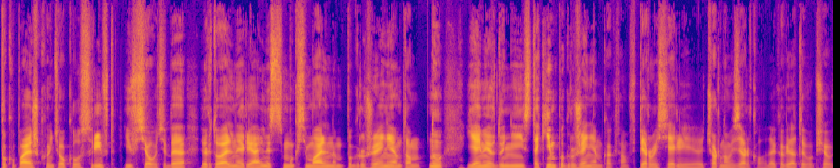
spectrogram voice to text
Покупаешь какой-нибудь Oculus Rift, и все, у тебя виртуальная реальность с максимальным погружением, там, ну, я имею в виду не с таким погружением, как там в первой серии Черного зеркала, да, когда ты вообще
